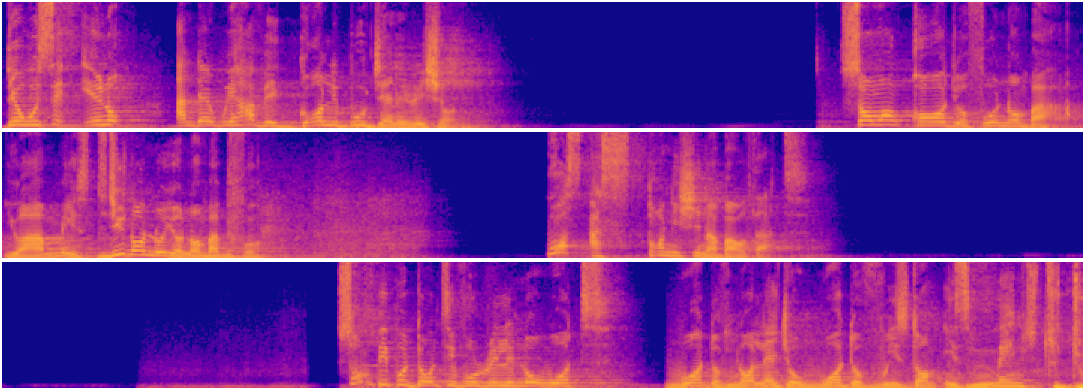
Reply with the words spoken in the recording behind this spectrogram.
They will say, you know, and then we have a gullible generation. Someone called your phone number, you are amazed. Did you not know your number before? What's astonishing about that? Some people don't even really know what word of knowledge or word of wisdom is meant to do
